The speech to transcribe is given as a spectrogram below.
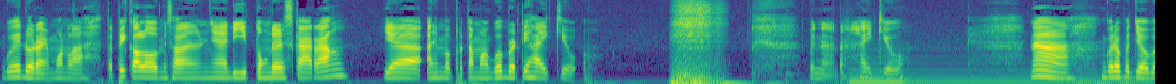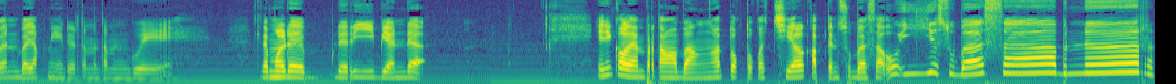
gue Doraemon lah tapi kalau misalnya dihitung dari sekarang ya anime pertama gue berarti Haikyuu benar Haikyuu Nah, gue dapet jawaban banyak nih dari teman-teman gue. Kita mulai dari, dari Bianda. Ini kalau yang pertama banget waktu kecil Kapten Subasa. Oh iya Subasa, bener.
